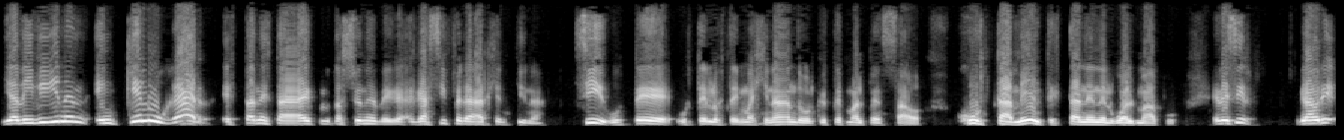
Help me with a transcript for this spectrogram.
Y adivinen en qué lugar están estas explotaciones de gasíferas argentinas. Sí, usted, usted lo está imaginando porque usted es mal pensado. Justamente están en el Gualmapu. Es decir, Gabriel,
